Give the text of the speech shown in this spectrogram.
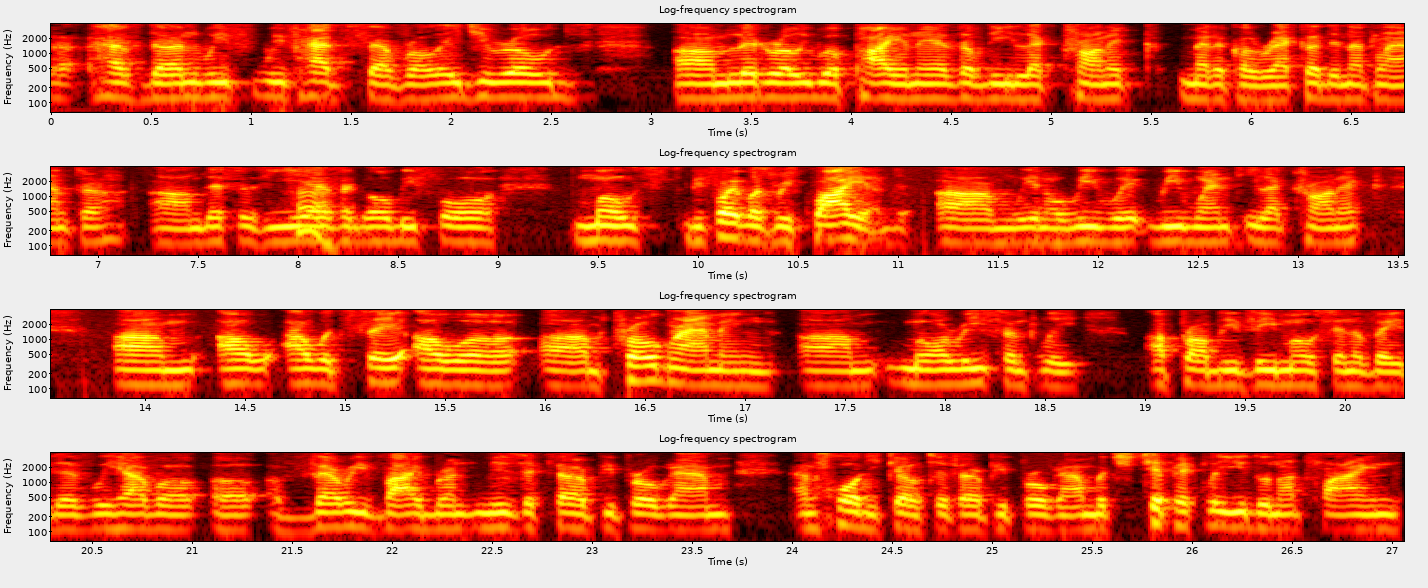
Uh, has done. We've we've had several. AG Rhodes um, literally, were pioneers of the electronic medical record in Atlanta. Um, this is years huh. ago before most before it was required. Um, you know, we we went electronic. Um, I, I, would say our um, programming um, more recently are probably the most innovative. We have a, a, a, very vibrant music therapy program and horticulture therapy program, which typically you do not find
